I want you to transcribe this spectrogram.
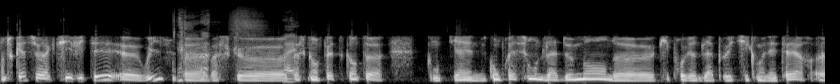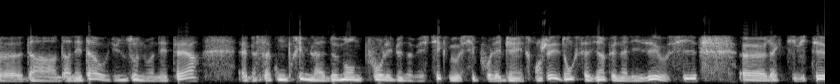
En tout cas, sur l'activité, euh, oui, parce que parce qu'en fait, quand quand il y a une compression de la demande euh, qui provient de la politique monétaire euh, d'un État ou d'une zone monétaire, eh bien, ça comprime la demande pour les biens domestiques, mais aussi pour les biens étrangers, et donc ça vient pénaliser aussi euh, l'activité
